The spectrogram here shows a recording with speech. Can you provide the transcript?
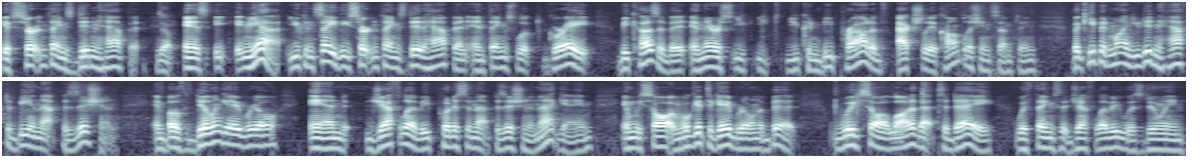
if certain things didn't happen. Yep. And it's and yeah, you can say these certain things did happen and things looked great because of it, and there's you you, you can be proud of actually accomplishing something, but keep in mind you didn't have to be in that position. And both Dillon Gabriel and Jeff Lebby put us in that position in that game, and we saw, and we'll get to Gabriel in a bit. We saw a lot of that today with things that Jeff Lebby was doing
